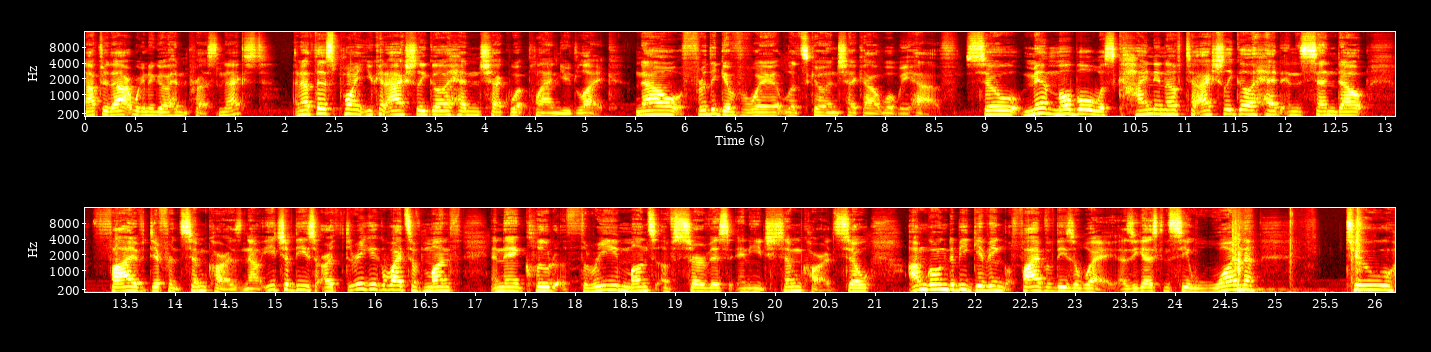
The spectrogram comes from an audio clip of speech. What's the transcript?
After that, we're going to go ahead and press next. And at this point, you can actually go ahead and check what plan you'd like. Now, for the giveaway, let's go and check out what we have. So, Mint Mobile was kind enough to actually go ahead and send out five different SIM cards. Now, each of these are three gigabytes of month, and they include three months of service in each SIM card. So, I'm going to be giving five of these away. As you guys can see, one, two,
